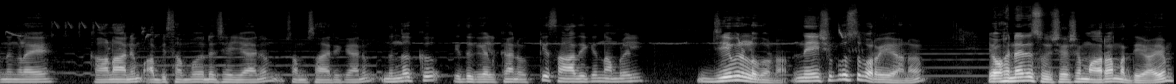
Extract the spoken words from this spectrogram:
നിങ്ങളെ കാണാനും അഭിസംബോധന ചെയ്യാനും സംസാരിക്കാനും നിങ്ങൾക്ക് ഇത് കേൾക്കാനും ഒക്കെ സാധിക്കും നമ്മളിൽ ജീവനുള്ളതുകൊണ്ടാണ്. ഇന്ന് യേശുക്രിസ്തു പറയുകയാണ് യോഹനാന സുവിശേഷം ആറാം അധ്യായം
